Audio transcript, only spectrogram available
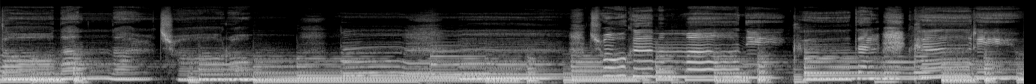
떠난 날처럼. 음, 그댈 그리워해요.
